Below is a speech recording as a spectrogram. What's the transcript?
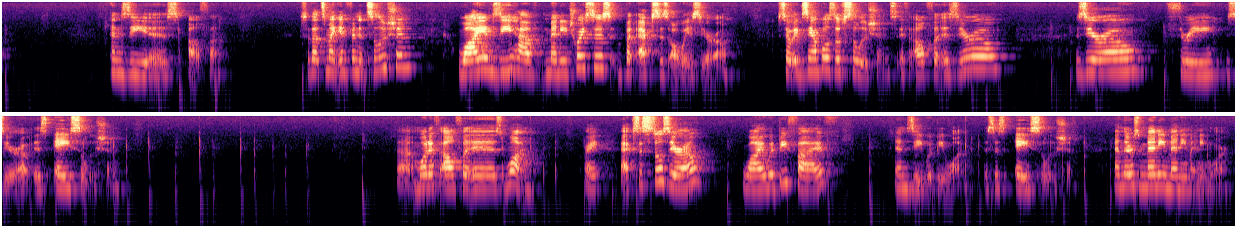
and z is alpha. So that's my infinite solution. Y and Z have many choices, but X is always zero. So examples of solutions. If alpha is zero, 0, 3, 0 is a solution. Um, what if alpha is 1, right? x is still 0, y would be 5, and z would be 1. This is a solution. And there's many, many, many more.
